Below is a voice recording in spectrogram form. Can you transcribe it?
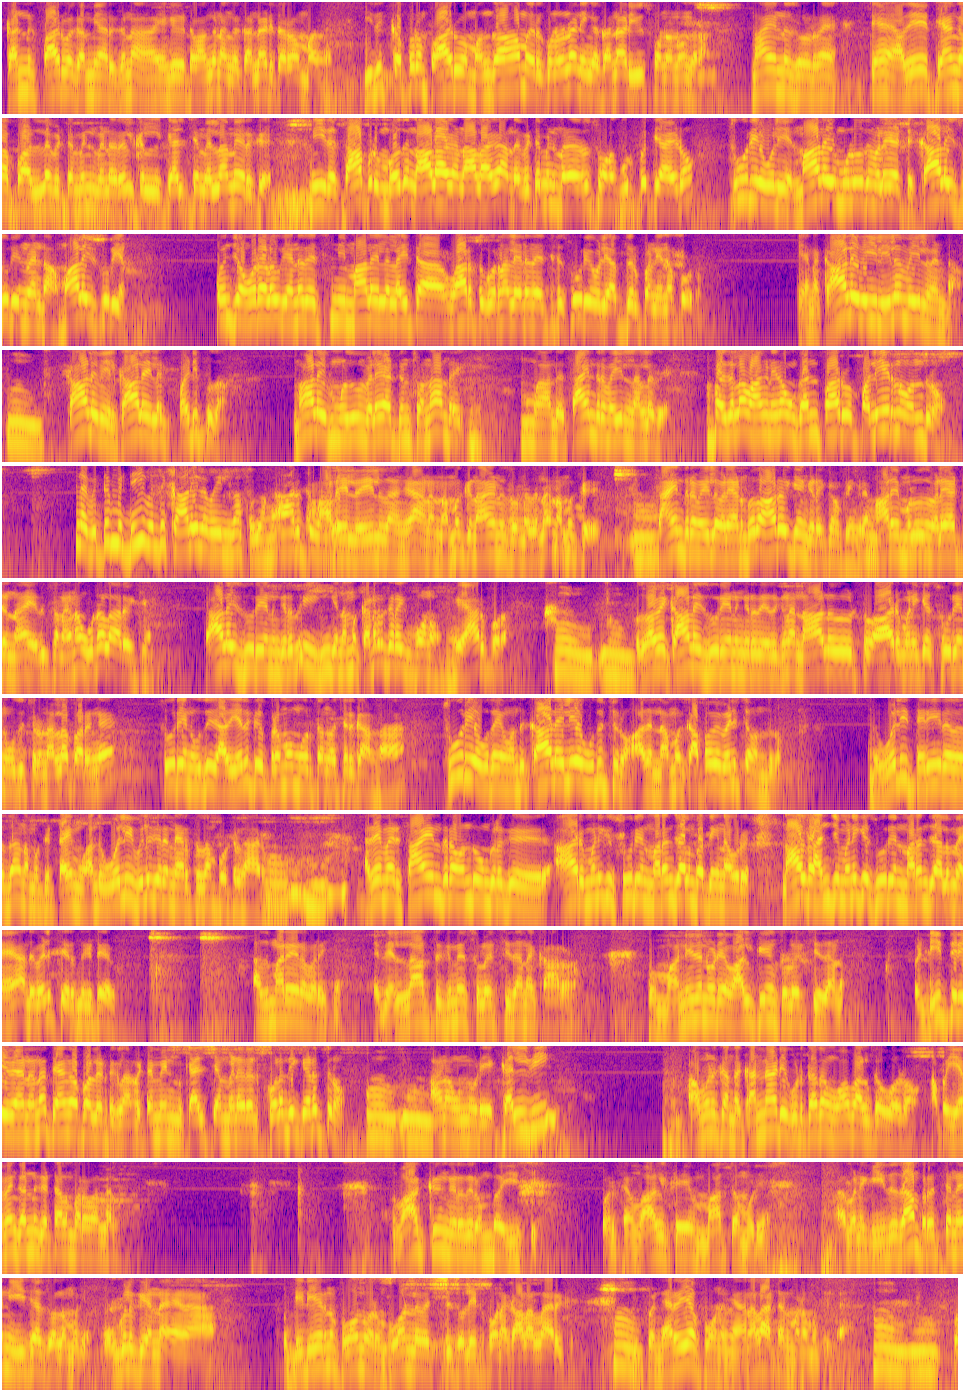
கண்ணுக்கு பார்வை கம்மியாக இருக்குன்னா எங்ககிட்ட வாங்க நாங்கள் கண்ணாடி தரோம்பாங்க. இதுக்கப்புறம் பார்வை மங்காமல் இருக்கணும்னா நீங்கள் கண்ணாடி யூஸ் பண்ணணுங்கிறான். நான் என்ன சொல்றேன்? தே அதே தேங்காய் பாலில் விட்டமின் மினரல் கால்சியம் எல்லாமே இருக்கு. நீ இதை சாப்பிடும்போது நாளாக நாளாக அந்த விட்டமின் மினரல்ஸ் உனக்கு உற்பத்தி ஆயிடும். சூரிய ஒளியல் மாலை முழுவதும் விளையாட்டு. காலை சூரியன் வேண்டாம் மாலை சூரியன். கொஞ்சம் ஓரளவுக்கு எண்ணெய் தேய்ச்சி நீ மாலையில் லைட்டாக வாரத்துக்கு ஒரு நாள் எண்ணெய் தேய்ச்சிட்டு சூரிய ஒளி அப்சர்வ் பண்ணினா போதும். ஏன்னா காலை வெயில் இளம் வெயில் வேண்டாம். காலை வெயில் காலையில் படிப்பு தான். மாலை முழுவதும் விளையாட்டுன்னு சொன்னால் அந்த அந்த சாயந்தரம் வெயில் நல்லது. இப்போ இதெல்லாம் வாங்கினீங்கன்னா உன் கண் பார்வை பளீர்னு வந்துடும் இல்ல விட்டமின் டி வந்து காலையில வெயில் தான் சொல்லுவாங்க. ஆறு டு காலையில் வெயில் தாங்க. ஆனால் நமக்கு நான் என்ன சொன்னதுன்னா நமக்கு சாயந்தரம் வெயிலில் விளையாடும் போது ஆரோக்கியம் கிடைக்கும் அப்படிங்கிற. மாலை முழுவதும் விளையாட்டுன்னா எதுக்கு சொன்னாங்கன்னா உடல் ஆரோக்கியம். காலை சூரியனுங்கிறது இங்கே நம்ம கடற்கரைக்கு போகணும். இங்கே யார் போகிறா ம் ம். பொதுவாகவே காலை சூரியனுங்கிறது எதுக்குன்னா நாலு டு ஆறு மணிக்கே சூரியன் உதிச்சிடும் நல்லா பாருங்க. சூரியன் உதி அது எதுக்கு பிரம்ம முகூர்த்தம் வச்சிருக்காங்கன்னா சூரிய உதயம் வந்து காலையிலேயே உதிச்சிரும். அது நமக்கு அப்பவே வெளிச்சம் வந்துடும் அந்த ஒளி தெரிகிறது தான் நமக்கு டைம் அந்த ஒளி விழுகிற நேரத்தை தான் போட்டிருக்கான் ஆறு மணி அதே மாதிரி சாயந்தரம் வந்து உங்களுக்கு ஆறு மணிக்கு சூரியன் மறைஞ்சாலும் பார்த்தீங்கன்னா ஒரு நாலரை அஞ்சு மணிக்கு சூரியன் மறைஞ்சாலுமே அந்த வெளிச்சம் இருந்துகிட்டே இருக்கும். அது மறையிற வரைக்கும். இது எல்லாத்துக்குமே சுழற்சி தானே காரணம். இப்போ மனிதனுடைய வாழ்க்கையும் சுழற்சி தானே. இப்போ டி த்ரீ வேணும்னா தேங்காய் பால் எடுத்துக்கலாம். விட்டமின் கால்சியம் மினரல்ஸ் குழந்தைக்கு கிடைச்சிரும் ஆனால் உன்னுடைய கல்வி அவனுக்கு அந்த கண்ணாடி கொடுத்தாதான் ஓ வாழ்க்கை ஓடும். அப்போ எவன் கண்ணு கெட்டாலும் பரவாயில்ல. வாக்குங்கிறது ரொம்ப ஈஸி ஒருத்தன் வாழ்க்கையை மாற்ற முடியும். அவனுக்கு இதுதான் பிரச்சனைன்னு ஈஸியாக சொல்ல முடியும். உங்களுக்கு என்ன திடீர்னு ஃபோன் வரும். ஃபோனில் வச்சுட்டு சொல்லிட்டு போன காலம்லாம் இருக்கு. இப்போ நிறைய ஃபோனுங்க அதனால அட்டன் பண்ண முடியல.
